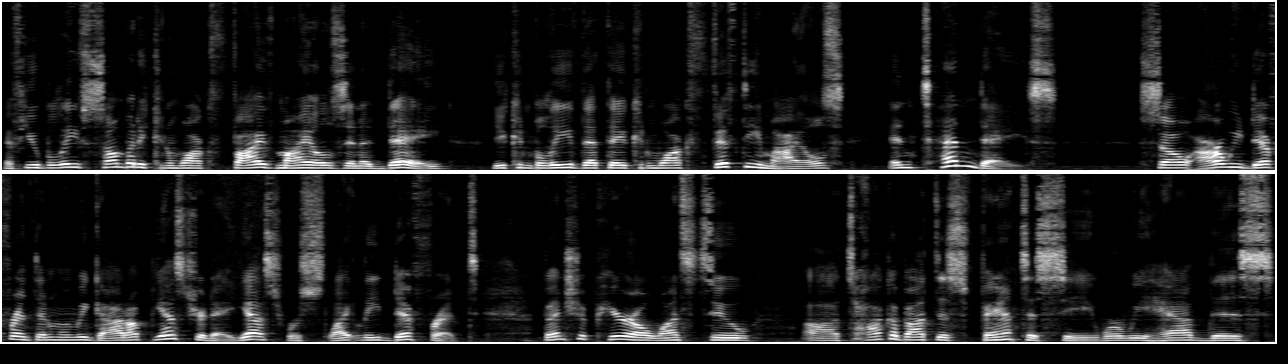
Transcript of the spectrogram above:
If you believe somebody can walk five miles in a day, you can believe that they can walk 50 miles in 10 days. So, are we different than when we got up yesterday? Yes, we're slightly different. Ben Shapiro wants to uh, talk about this fantasy where we have this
